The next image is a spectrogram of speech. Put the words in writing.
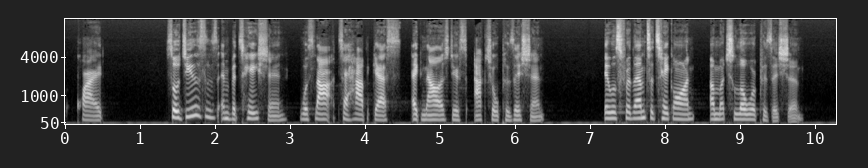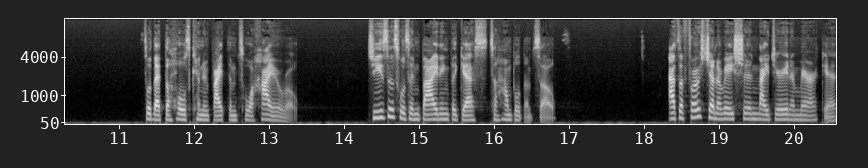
required. So Jesus' invitation was not to have guests acknowledge their actual position. It was for them to take on a much lower position so that the host can invite them to a higher role. Jesus was inviting the guests to humble themselves. As a first generation Nigerian American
